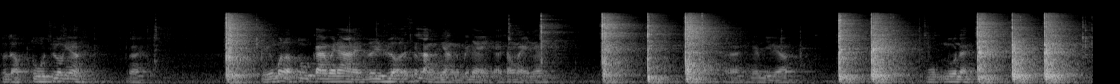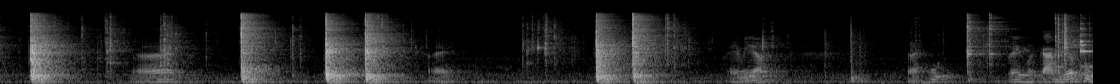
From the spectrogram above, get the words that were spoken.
Tôi đập tô trước nha đây. Nếu mà là tô camera này dây dựa nó sẽ lằng nhằng bên này ở trong này nha đây, em nhìn thấy không? Vụn luôn này. Đấy. Đấy. em nhìn không? Đây vụn đây mà cam nữa cùng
